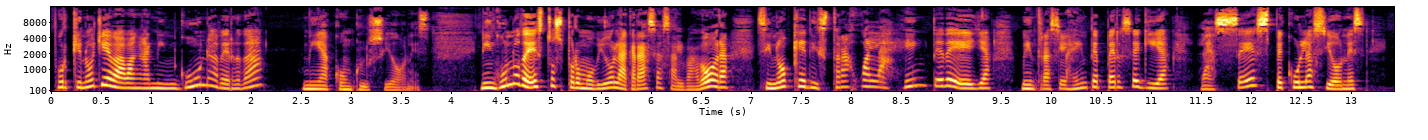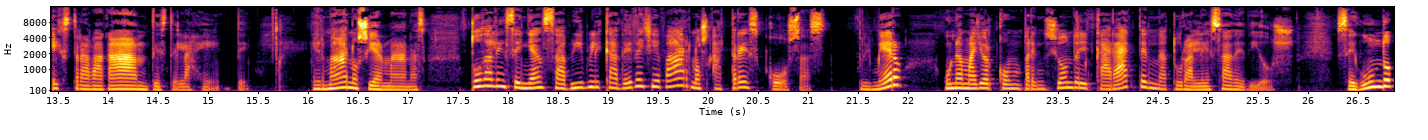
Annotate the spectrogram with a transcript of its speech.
porque no llevaban a ninguna verdad ni a conclusiones. Ninguno de estos promovió la gracia salvadora, sino que distrajo a la gente de ella mientras la gente perseguía las especulaciones extravagantes de la gente. Hermanos y hermanas, toda la enseñanza bíblica debe llevarnos a tres cosas. Primero, una mayor comprensión del carácter y naturaleza de Dios. Segundo,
